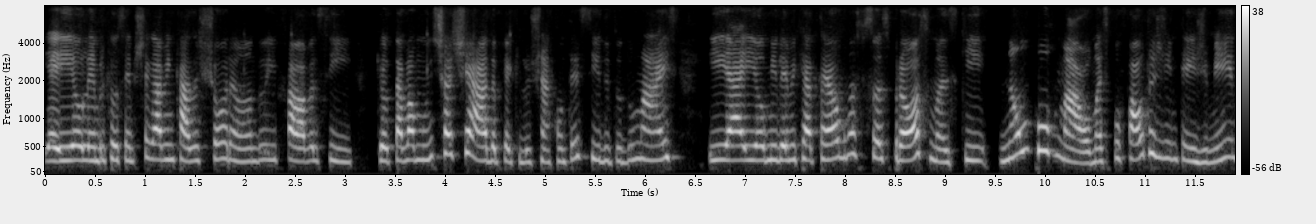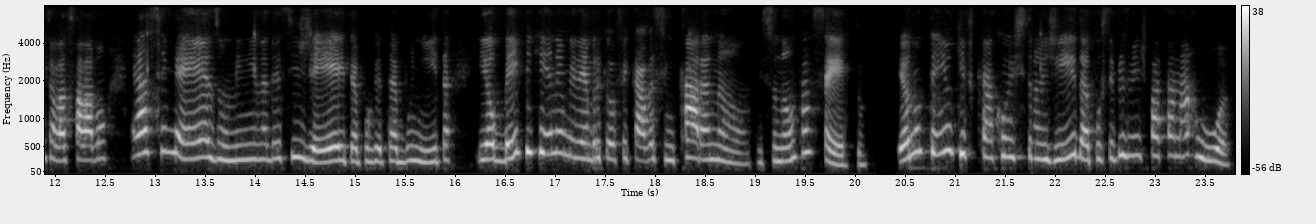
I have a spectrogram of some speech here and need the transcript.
E aí eu lembro que eu sempre chegava em casa chorando e falava assim, que eu estava muito chateada porque aquilo tinha acontecido e tudo mais. E aí eu me lembro que até algumas pessoas próximas, que não por mal, mas por falta de entendimento, elas falavam, é assim mesmo, menina desse jeito, é porque tu é bonita. E eu, bem pequena, eu me lembro que eu ficava assim, cara, não, isso não tá certo. Eu não tenho que ficar constrangida por simplesmente passar na rua.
